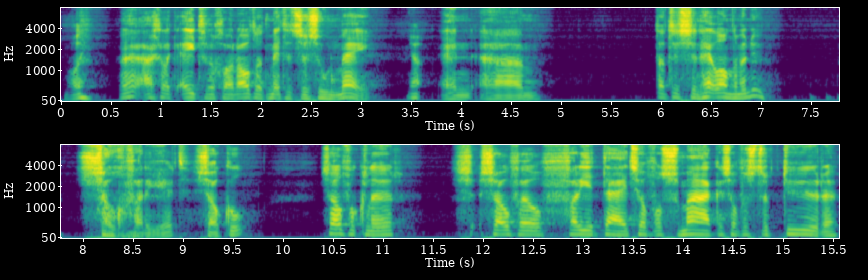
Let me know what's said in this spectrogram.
mooi. hè, eigenlijk eten we gewoon altijd met het seizoen mee. Ja. En ehm, dat is een heel ander menu. Zo gevarieerd, zo cool. Zoveel kleur, zoveel variëteit, zoveel smaken, zoveel structuren.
